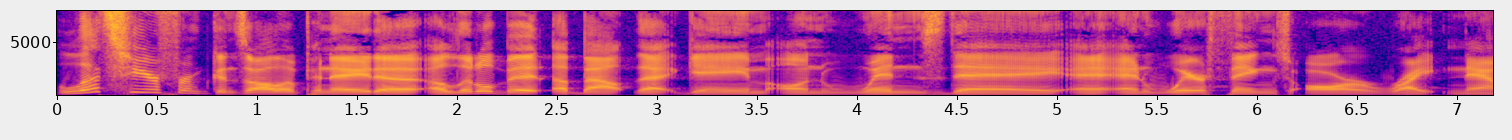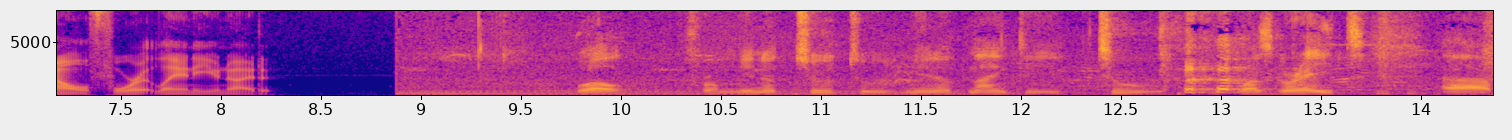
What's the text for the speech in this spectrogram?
Let's hear from Gonzalo Pineda a little bit about that game on Wednesday and, and where things are right now for Atlanta United. Well, from minute two to minute 92 was great. Uh,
